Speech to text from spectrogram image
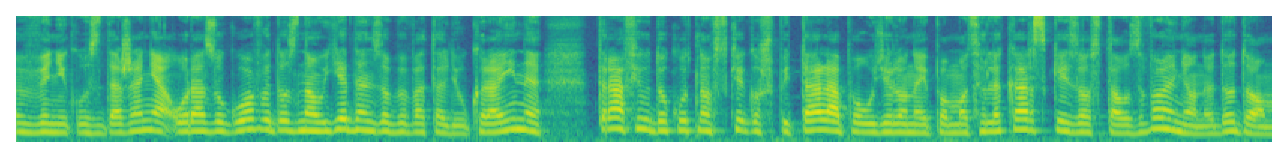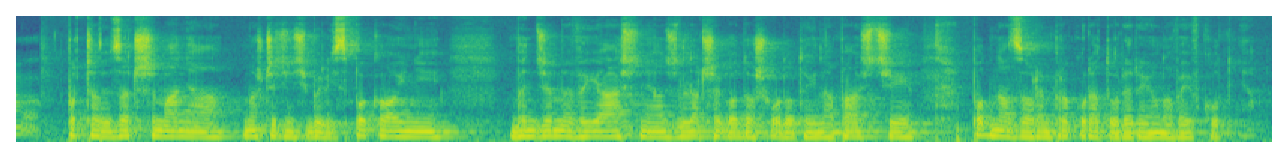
W wyniku zdarzenia urazu głowy doznał jeden z obywateli Ukrainy, trafił do kutnowskiego szpitala, po udzielonej pomocy lekarskiej został zwolniony do domu. Podczas zatrzymania mężczyźni byli spokojni. Będziemy wyjaśniać, dlaczego doszło do tej napaści pod nadzorem prokuratury rejonowej w Kutnie.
